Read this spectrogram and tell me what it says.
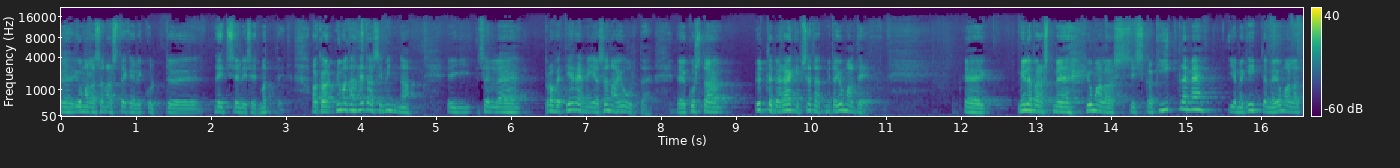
e, jumala sõnas tegelikult neid selliseid mõtteid. aga nüüd ma tahan edasi minna selle prohvet Jeremiah sõna juurde, kus ta ütleb ja räägib seda, et mida jumal teeb. mille pärast me jumalast siis ka kiitleme ja me kiitleme Jumalat,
